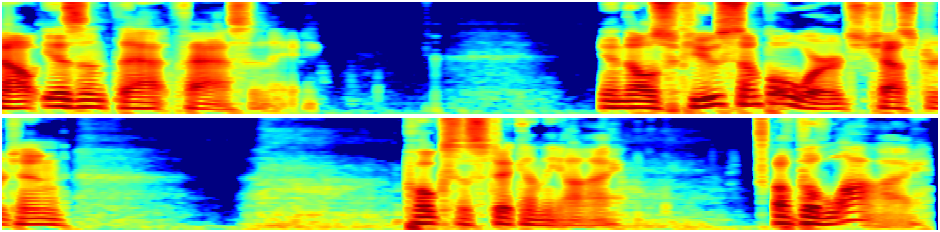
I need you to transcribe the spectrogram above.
Now, isn't that fascinating? In those few simple words, Chesterton pokes a stick in the eye of the lie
